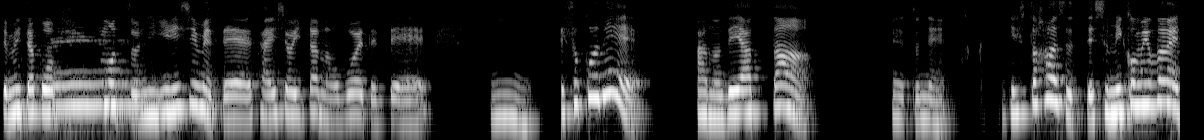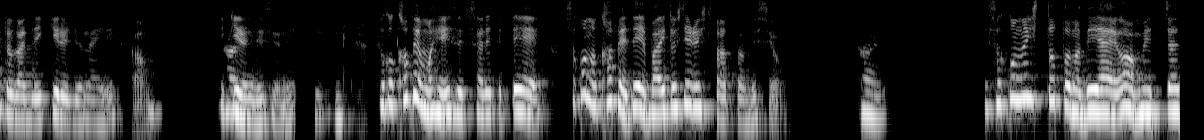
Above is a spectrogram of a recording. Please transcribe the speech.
でめっちゃこう荷物を握りしめて最初いたのを覚えてて、うん、でそこであの出会ったえっ、ー、とねゲストハウスって住み込みバイトができるじゃないですか。できるんですよね。はい、そこカフェも併設されてて、そこのカフェでバイトしてる人だったんですよ。はい。でそこの人との出会いはめっちゃ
